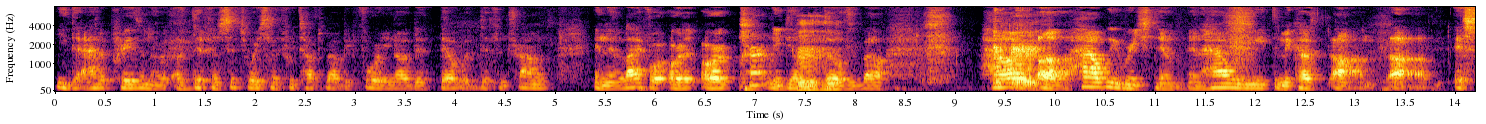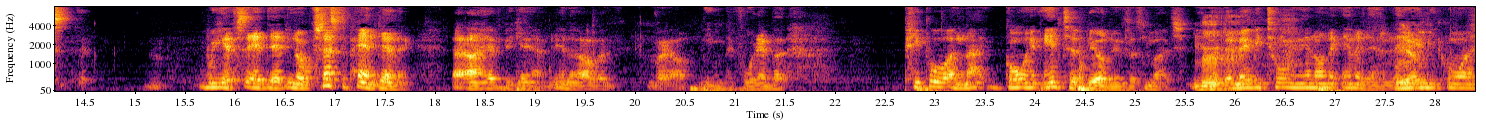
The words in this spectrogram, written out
either out of prison or, or different situations that we talked about before, you know, that dealt with different traumas in their life or, or, or currently dealing with those about how uh, how we reach them and how we meet them because um, uh, it's we have said that, you know, since the pandemic uh, have began, you know, well, even before then, but people are not going into buildings as much. You know, they may be tuning in on the internet, and they Yeah. may be going.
